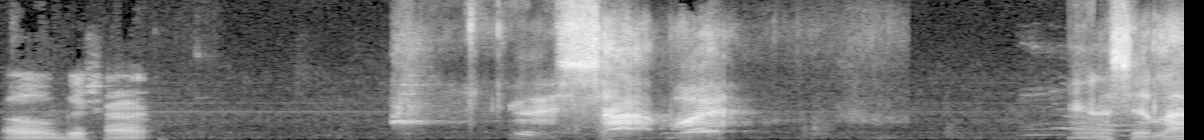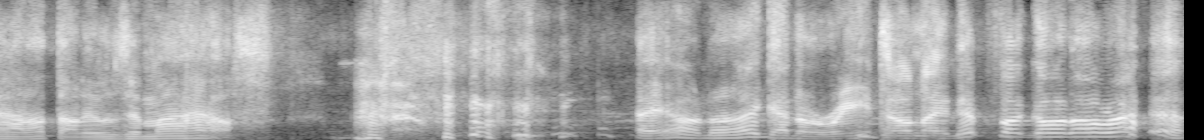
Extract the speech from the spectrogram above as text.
Oh, good shot. Good shot, boy. Yeah, that shit loud. I thought it was in my house. hey, I don't know. I got no ringtone like that. Fuck going on right here.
